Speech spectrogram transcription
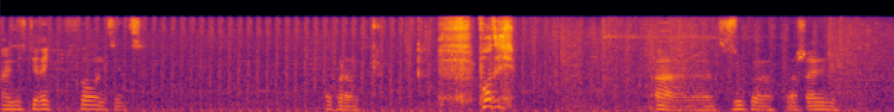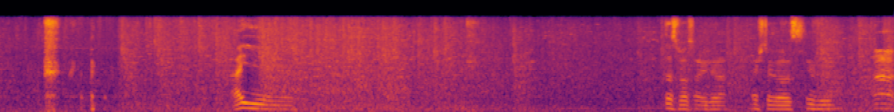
Eigentlich direkt vor uns jetzt. Oh verdammt. Vorsicht! Ah, na, super, wahrscheinlich. Ei. Das war's wieder. Möchte raus. Hilfe. Ah.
